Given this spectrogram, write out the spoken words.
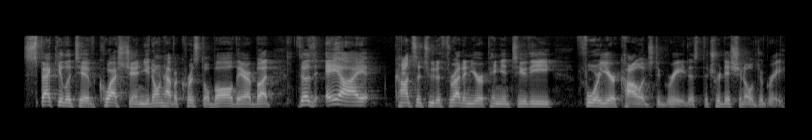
speculative question. You don't have a crystal ball there, but does AI constitute a threat, in your opinion, to the four year college degree, this, the traditional degree?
